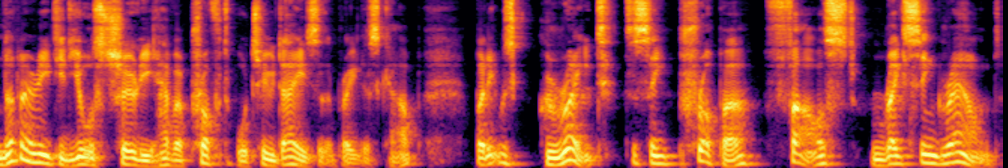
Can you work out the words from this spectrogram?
not only did yours truly have a profitable two days at the Breeders' Cup, but it was great to see proper, fast racing ground.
